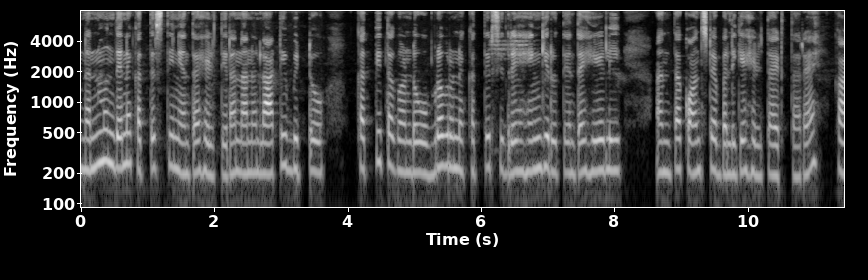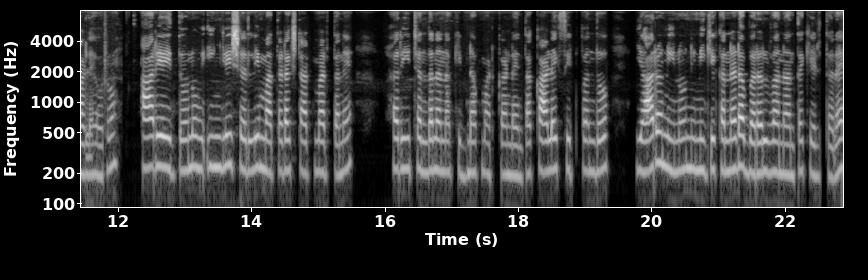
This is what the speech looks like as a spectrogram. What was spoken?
ನನ್ನ ಮುಂದೆನೇ ಕತ್ತರಿಸ್ತೀನಿ ಅಂತ ಹೇಳ್ತೀರಾ? ನಾನು ಲಾಠಿ ಬಿಟ್ಟು ಕತ್ತಿ ತಗೊಂಡು ಒಬ್ರೊಬ್ರನ್ನೇ ಕತ್ತರಿಸಿದ್ರೆ ಹೆಂಗಿರುತ್ತೆ ಅಂತ ಹೇಳಿ ಅಂತ ಕಾನ್ಸ್ಟೇಬಲಿಗೆ ಹೇಳ್ತಾ ಇರ್ತಾರೆ ಕಾಳೆ ಅವರು. ಆರ್ಯ ಇದ್ದವನು ಇಂಗ್ಲೀಷಲ್ಲಿ ಮಾತಾಡೋಕೆ ಸ್ಟಾರ್ಟ್ ಮಾಡ್ತಾನೆ. ಹರಿ ಚಂದನನ ಕಿಡ್ನಾಪ್ ಮಾಡ್ಕೊಂಡೆ ಅಂತ. ಕಾಳೆಗೆ ಸಿಟ್ಟು ಬಂದು, ಯಾರೋ ನೀನು? ನಿನಗೆ ಕನ್ನಡ ಬರಲ್ವಾನ? ಅಂತ ಕೇಳ್ತಾರೆ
